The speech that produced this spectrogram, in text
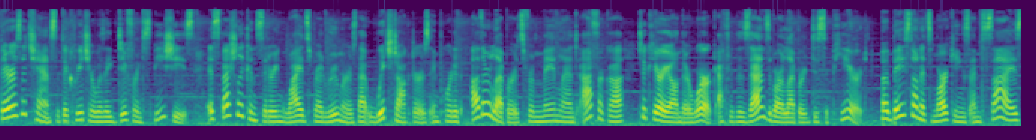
There is a chance that the creature was a different species, especially considering widespread rumors that witch doctors imported other leopards from mainland Africa to carry on their work after the Zanzibar leopard disappeared. But based on its markings and size,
